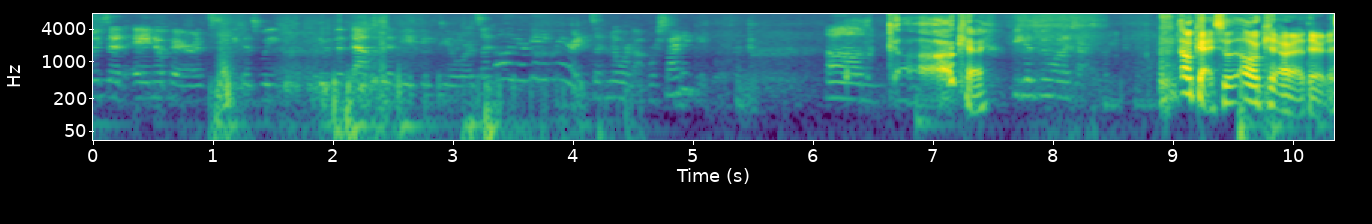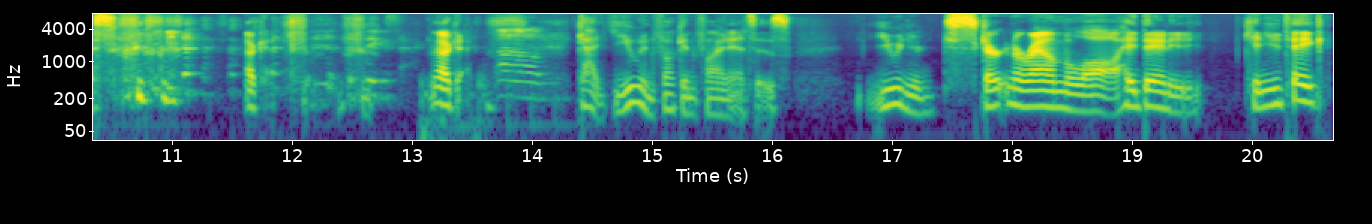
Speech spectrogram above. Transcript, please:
We said, A, no parents because we knew that that was going to be a big deal where it's like, oh, you're getting married. It's like, no, we're not. We're signing paperwork. Um, okay because we want to tax okay so okay all right there it is okay the biggest hack. okay Um, God, you and fucking finances. You and your skirting around the law. Hey Danny, can you take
